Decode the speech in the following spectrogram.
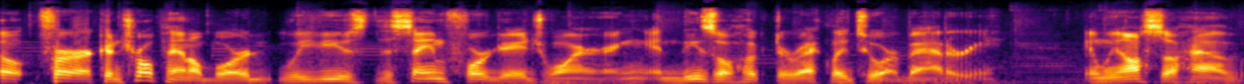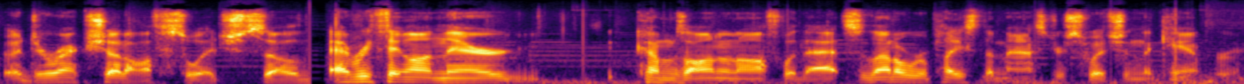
So for our control panel board, we've used the same 4 gauge wiring and these will hook directly to our battery. And we also have a direct shut off switch. So everything on there comes on and off with that. So that'll replace the master switch in the camper.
